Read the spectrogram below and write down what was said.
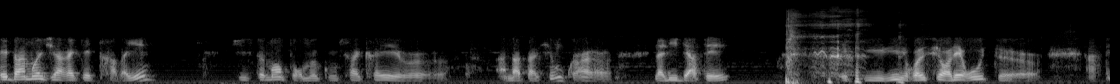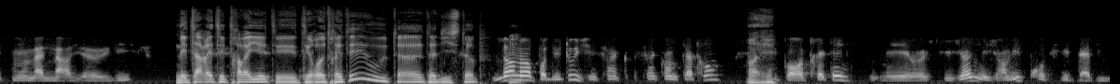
Eh ben moi j'ai arrêté de travailler justement pour me consacrer euh, à ma passion, quoi, la liberté. Et puis vivre sur les routes euh, avec mon âne Mario Ulysse. Mais t'as arrêté de travailler, t'es t'es retraité ou t'as as dit stop? Non, non, pas du tout. J'ai cinq- 54 ans. Je Ouais. suis pas retraité, mais euh, je suis jeune, mais j'ai envie de profiter de la vie.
